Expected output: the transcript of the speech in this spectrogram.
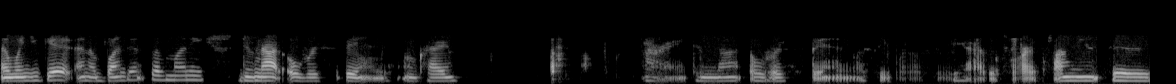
And when you get an abundance of money, do not overspend, okay? All right, do not overspend. Let's see what else do we have as far as finances.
